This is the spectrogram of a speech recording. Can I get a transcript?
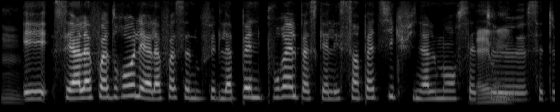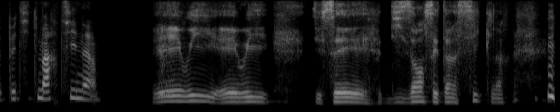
Mm. Et c'est à la fois drôle et à la fois, ça nous fait de la peine pour elle parce qu'elle est sympathique finalement, cette, eh euh, cette petite Martine. Eh oui, eh oui. Tu sais, dix ans, c'est un cycle. Hein.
